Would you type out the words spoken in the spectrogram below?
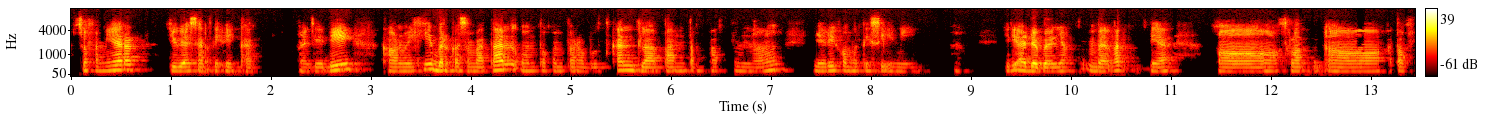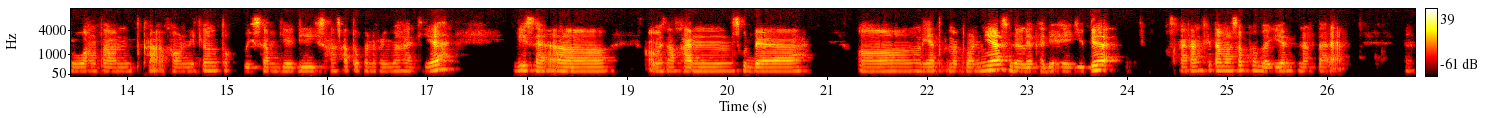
souvenir, juga sertifikat. Nah, jadi kawan Wiki berkesempatan untuk memperebutkan 8 tempat menang dari kompetisi ini. Jadi ada banyak banget ya uh, slot uh, atau peluang tahun kawan Wiki untuk bisa menjadi salah satu penerima hadiah. Jadi saya, kalau misalkan sudah uh, lihat ketentuannya, sudah lihat hadiahnya juga. Sekarang kita masuk ke bagian pendaftaran. Nah,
